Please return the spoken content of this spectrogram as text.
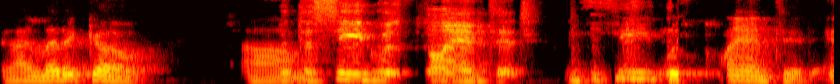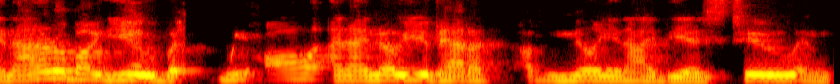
and I let it go. Um, But the seed was planted. the seed was planted. And I don't know about you, but we all, and I know you've had a, a million ideas too, and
